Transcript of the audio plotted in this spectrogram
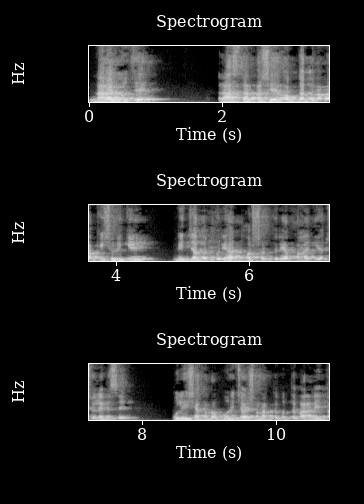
নারায়ণগঞ্জে রাস্তার পাশে অজ্ঞাতনামা কিশোরীকে নির্যাতন করিয়া, ধর্ষণ করিয়া ফালাই দিয়া চলে গেছে। পুলিশ এখনও পরিচয় শনাক্ত করতে পারেনি। তো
